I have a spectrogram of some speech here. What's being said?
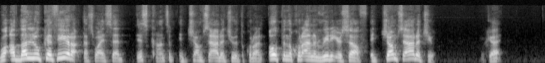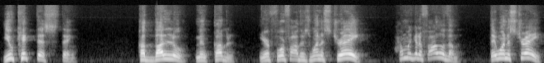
وَأَضَلُّوا كَثِيرًا. That's why I said this concept, it jumps out at you at the Quran. Open the Quran and read it yourself. It jumps out at you. Okay. You kicked this thing. قَدْ ضَلُّوا مِنْ قَبْلِ. Your forefathers went astray. How am I going to follow them? They went astray.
